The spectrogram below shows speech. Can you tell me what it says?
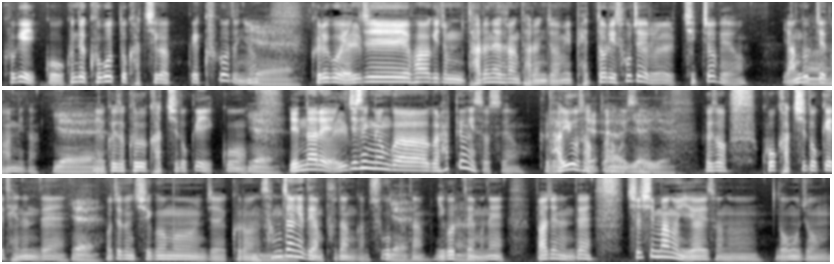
그게 있고, 근데 그것도 가치가 꽤 크거든요. 예. 그리고 LG 화학이 좀 다른 회사랑 다른 점이 배터리 소재를 직접 해요. 양극재도 어. 합니다. 예. 예. 그래서 그 가치도 꽤 있고 예. 옛날에 LG 생명과학을 합병했었어요. 그렇지. 바이오 사업도 예. 하고 아, 있어요. 예, 예. 그래서 그 가치도 꽤 되는데 예. 어쨌든 지금은 이제 그런 음. 상장에 대한 부담감, 수급 부담 이것 때문에 빠지는데 70만 원 이하에서는 너무 좀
